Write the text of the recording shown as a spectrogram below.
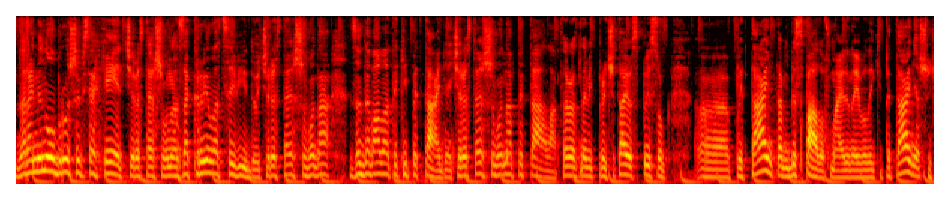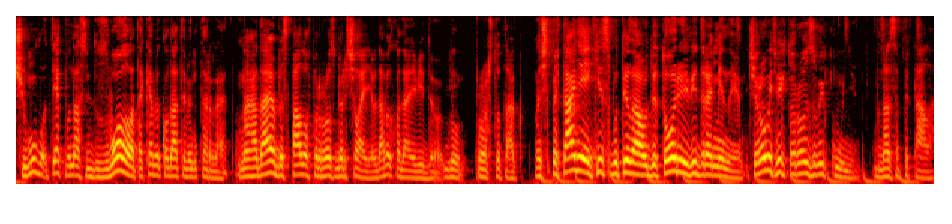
На Раміну обрушився хейт через те, що вона закрила це відео, через те, що вона задавала такі питання, через те, що вона питала. Зараз навіть прочитаю список е, питань. Там Безпалов має до найвеликі питання, що чому от як вона собі дозволила таке викладати в інтернет. Нагадаю, Безпалов про розмір членів, да, викладає відео. Ну просто так. Значить, питання, які смутили аудиторію від Раміни. Чи робить Віктор Розовий куні? Вона запитала.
